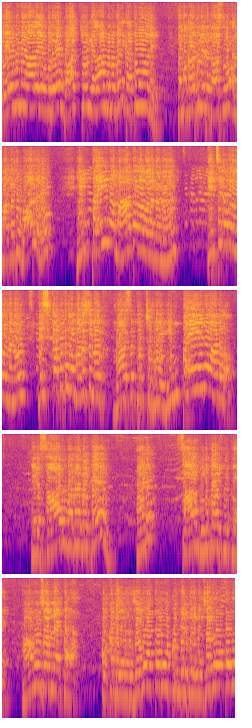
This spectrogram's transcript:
దేవుని ఆలయంలో వాక్యం ఎలా ఉన్నదని కట్టుకోవాలి అర్థమవ్వాలి. తమ కడుపు యొక్క దాసులు అని మాట్లాడుతూ వారు ఇంపైన మాటల వలనను ఇచ్చకముల వలనను నిష్కపటుల మనసును మోసపుచ్చుకునే ఇంపైన మాటలు. ఇక సారు మొదలు పెడితే అంటే సారం దిగిపోవాల్సి వస్తే మామూలు జోకులు వేస్తాడా? కుక్క పిల్ల మీద జోకులు వేస్తాడు కుందేలు పిల్ల మీద జోకులు వేస్తాడు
